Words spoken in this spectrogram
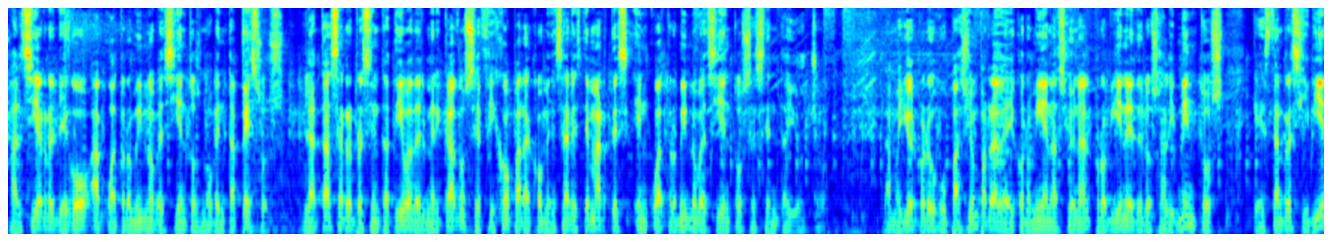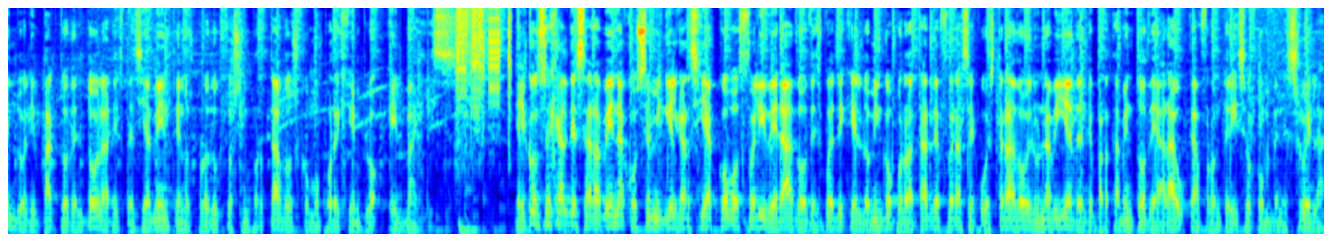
al cierre llegó a 4.990 pesos. La tasa representativa del mercado se fijó para comenzar este martes en 4.968. La mayor preocupación para la economía nacional proviene de los alimentos que están recibiendo el impacto del dólar, especialmente en los productos importados como por ejemplo el maíz. El concejal de Saravena, José Miguel García Cobos, fue liberado después de que el domingo por la tarde fuera secuestrado en una vía del departamento de Arauca, fronterizo con Venezuela.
